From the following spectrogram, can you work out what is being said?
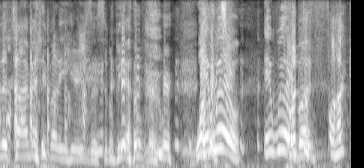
the time anybody hears this, it'll be over. It will. It will. What but the fuck?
